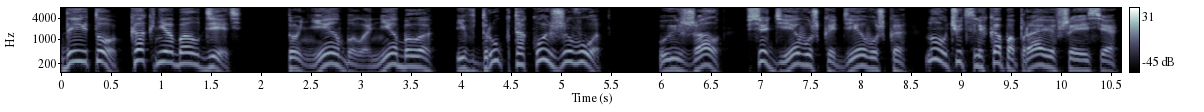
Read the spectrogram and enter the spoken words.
Да и то, как не обалдеть? То не было, не было, и вдруг такой живот. Уезжал, все девушка, девушка, ну, чуть слегка поправившаяся,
